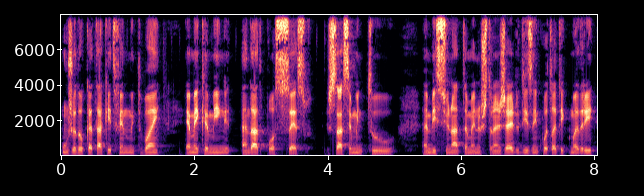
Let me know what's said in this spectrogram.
um jogador que ataca e defende muito bem, é meio caminho andado para o sucesso. Está a ser muito ambicionado também no estrangeiro. Dizem que o Atlético Madrid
